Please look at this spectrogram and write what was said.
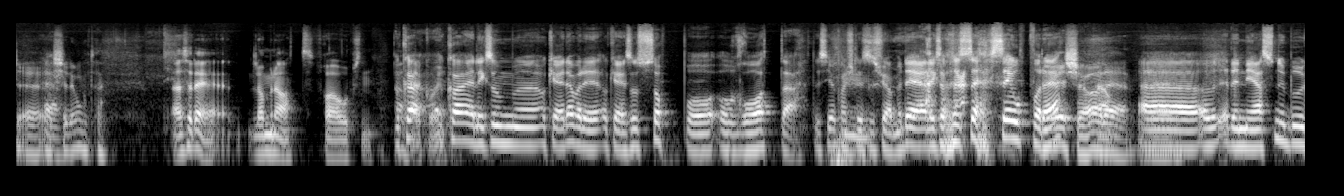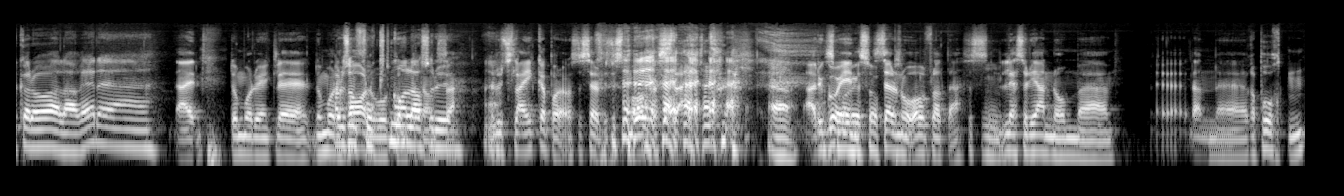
ikke, det vondt, det. Altså, det er laminat fra Obsen. Hva, hva er liksom Ok, det var det, ok, så sopp og, og råte. Det sier kanskje litt seg sjøl, men det er liksom se, se opp på det. Ikke det. Eh, er det nesen du bruker da, eller er det Nei, da må du egentlig da må Har du du sånn fuktmåler, så du- kompetanse. Du, sleiker på det, og så ser du hvis du smaker sterkt. ja. du går inn, ser du noe overflate, så leser du gjennom uh, den uh, rapporten.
